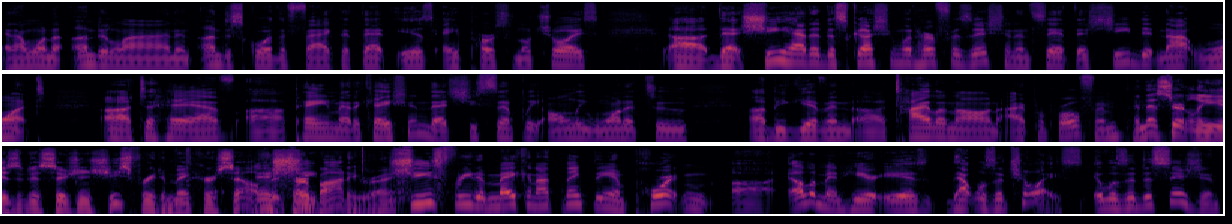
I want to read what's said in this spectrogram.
And I want to underline and underscore the fact that that is a personal choice. Uh, that she had a discussion with her physician and said that she did not want uh, to have uh, pain medication, that she simply only wanted to uh, be given uh, Tylenol and ibuprofen. And that certainly is a decision she's free to make herself. And it's her body, right? She's free to make, and I think the important uh, element here is that was a choice. It was a decision.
